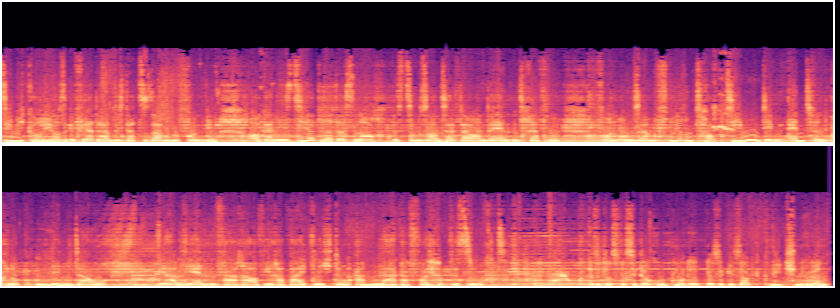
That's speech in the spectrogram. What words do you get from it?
Ziemlich kuriose Gefährte haben sich da zusammengefunden. Organisiert wird das noch bis zum Sonntag dauernde Ententreffen von unserem früheren Top-Team, dem Entenclub Lindau. Wir haben die Entenfahrer auf ihrer Waldlichtung am Lagerfeuer besucht. Also das, was Sie da hupen oder besser gesagt quietschen hören,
